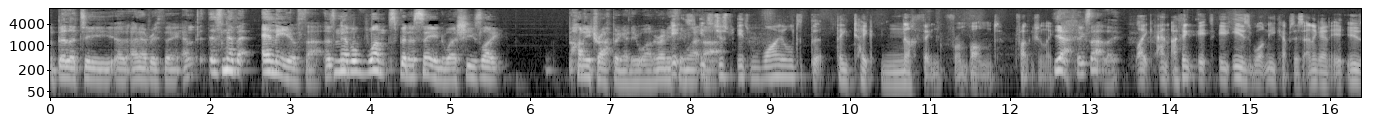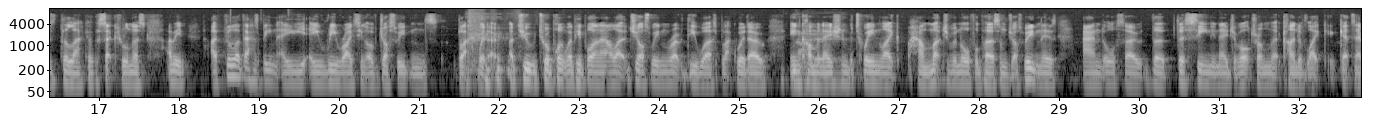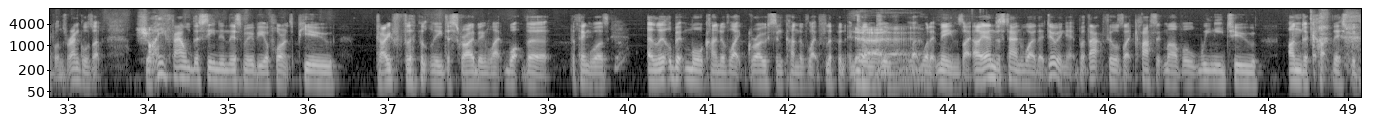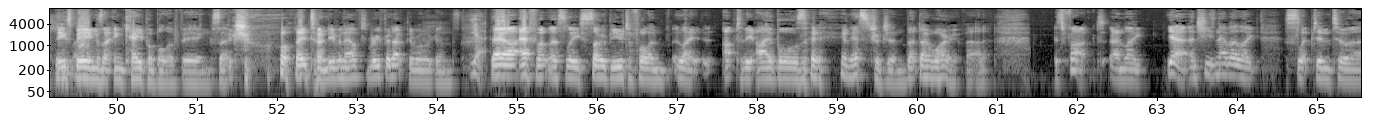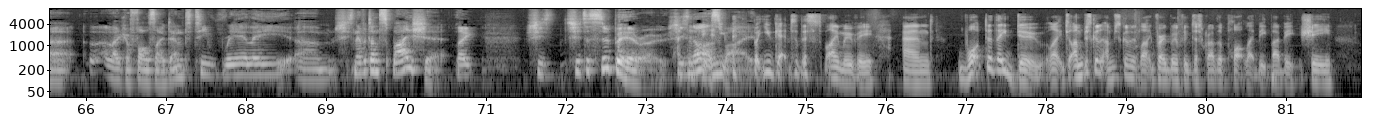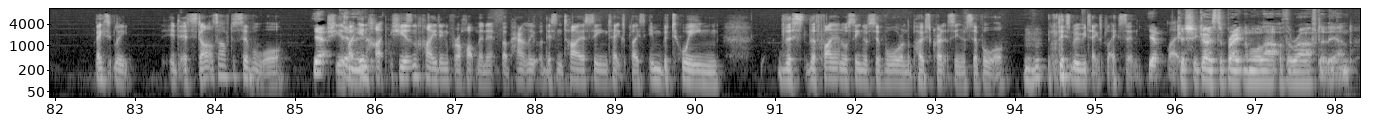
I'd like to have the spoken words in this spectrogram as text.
ability and, and everything. And there's never any of that. There's never once been a scene where she's like honey trapping anyone or anything It's, like it's that. It's just it's wild that they take nothing from Bond functionally. yeah, exactly. like and i think it, it is what kneecaps this and again it is the lack of sexualness i mean i feel like there has been a, a rewriting of joss whedon's black widow uh, to to a point where people are now like joss whedon wrote the worst black widow in combination between like how much of an awful person joss whedon is and also the the scene in age of ultron that kind of like it gets everyone's rankles up Sure. i found the scene in this movie of florence pugh very flippantly describing like what the the thing was a little bit more kind of like gross and kind of like flippant in Yeah, terms of yeah, like yeah. what it means. Like I understand why they're doing it, but that feels like classic Marvel. We need to undercut this with humor. These beings are incapable of being sexual. they don't even have reproductive organs. Yeah. They are effortlessly so beautiful and like up to the eyeballs in estrogen, but don't worry about it. It's fucked. And like yeah, and she's never like slipped into a like a false identity really. Um she's never done spy shit. Like she's she's a superhero. She's not a you- spy. but you get to this spy movie, and what do they do? Like I'm just gonna I'm just gonna like very briefly describe the plot like beat by beat. She basically it, it starts after Civil War. yeah, She is you like know, in hi- she is in hiding for a hot minute, but apparently this entire scene takes place in between this the final scene of Civil War and the post credit scene of Civil War. Mm-hmm. This movie takes place in. Yep, like- because she goes to break them all out of the raft at the end.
